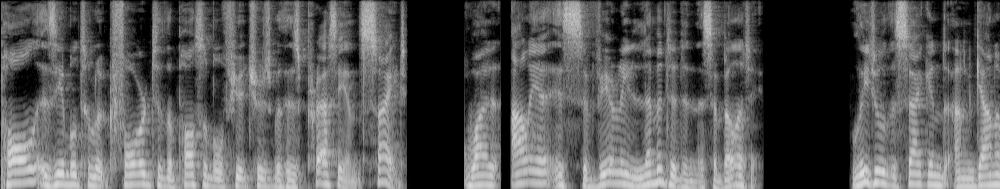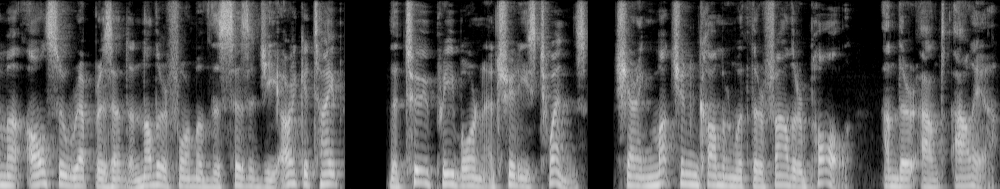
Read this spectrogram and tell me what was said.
Paul is able to look forward to the possible futures with his prescient sight, while Alia is severely limited in this ability. Leto II and Ghanima also represent another form of the syzygy archetype, the two preborn Atreides twins, sharing much in common with their father Paul and their aunt Alia.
